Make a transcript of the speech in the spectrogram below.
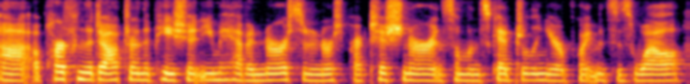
uh, apart from the doctor and the patient, you may have a nurse and a nurse practitioner and someone scheduling your appointments as well.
